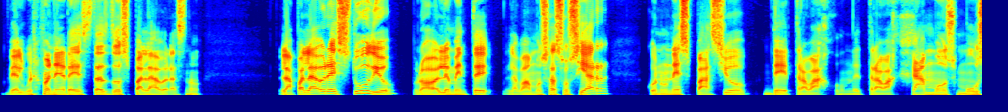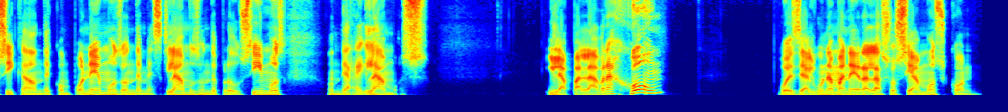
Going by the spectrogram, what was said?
de alguna manera estas dos palabras, ¿no? La palabra estudio probablemente la vamos a asociar con un espacio de trabajo, donde trabajamos música, donde componemos, donde mezclamos, donde producimos, donde arreglamos. Y la palabra home, pues de alguna manera la asociamos con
